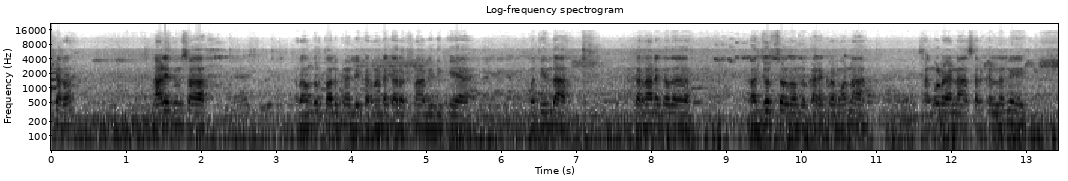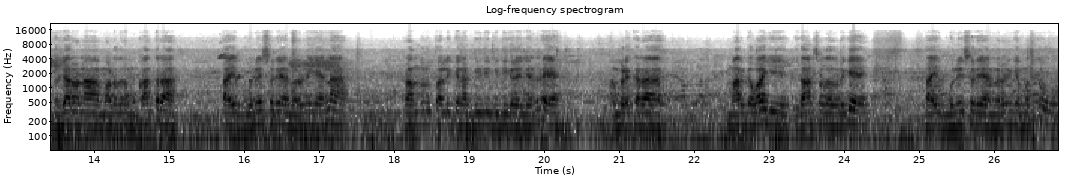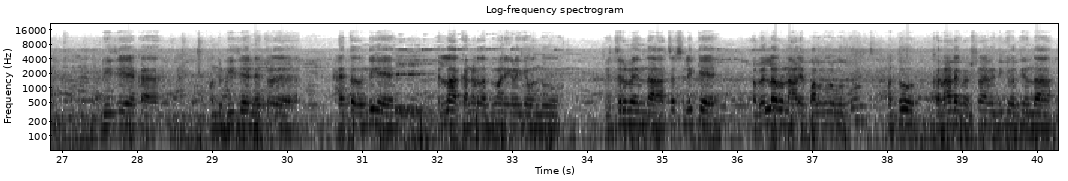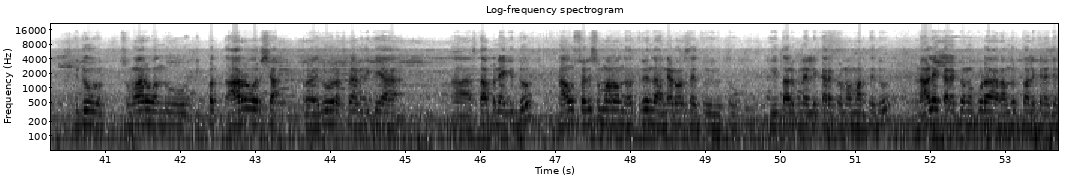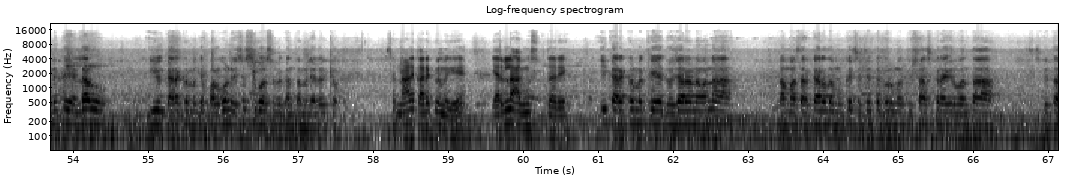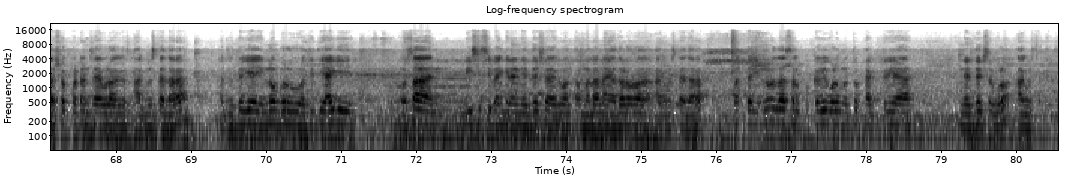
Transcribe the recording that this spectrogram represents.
ನಾಳೆ ದಿವಸ ರಾಮದುರ್ಗ ತಾಲೂಕಿನಲ್ಲಿ ಕರ್ನಾಟಕ ರಕ್ಷಣಾ ವೇದಿಕೆಯ ವತಿಯಿಂದ ಕರ್ನಾಟಕದ ರಾಜ್ಯೋತ್ಸವದ ಒಂದು ಕಾರ್ಯಕ್ರಮವನ್ನು ಸಂಗೊಳ್ರಾಯಣ್ಣ ಸರ್ಕಲ್ನಲ್ಲಿ ಧ್ವಜಾರೋಹಣ ಮಾಡೋದ್ರ ಮುಖಾಂತರ ತಾಯಿ ಭುವನೇಶ್ವರಿಯ ಮೆರವಣಿಗೆಯನ್ನು ರಾಮದುರ್ಗ ತಾಲೂಕಿನ ಬೀದಿ ಬೀದಿಗಳಲ್ಲಿ ಅಂದರೆ ಅಂಬೇಡ್ಕರ ಮಾರ್ಗವಾಗಿ ವಿಧಾನಸೌಧದವರೆಗೆ ತಾಯಿ ಭುವನೇಶ್ವರಿಯ ಮೆರವಣಿಗೆ ಮತ್ತು ಡಿ ಜೆ ಕ ಒಂದು ಡಿ ಜೆ ನೇತ್ರ ನೇತ್ರದೊಂದಿಗೆ ಎಲ್ಲ ಕನ್ನಡದ ಅಭಿಮಾನಿಗಳಿಗೆ ಒಂದು ವಿಜೃಂಭಣೆಯಿಂದ ಆಚರಿಸಲಿಕ್ಕೆ ಅವೆಲ್ಲರೂ ನಾಳೆ ಪಾಲ್ಗೊಳ್ಬೇಕು ಮತ್ತು ಕರ್ನಾಟಕ ರಕ್ಷಣಾ ವೇದಿಕೆ ವತಿಯಿಂದ ಇದು ಸುಮಾರು ಒಂದು ಇಪ್ಪತ್ತಾರು ವರ್ಷ ಇದು ರಕ್ಷಣಾ ವೇದಿಕೆಯ ಸ್ಥಾಪನೆಯಾಗಿದ್ದು, ನಾವು ಸರಿಸುಮಾರು ಒಂದು ಹತ್ತರಿಂದ ಹನ್ನೆರಡು ವರ್ಷ ಆಯಿತು ಇವತ್ತು ಈ ತಾಲೂಕಿನಲ್ಲಿ ಕಾರ್ಯಕ್ರಮ ಮಾಡ್ತಾಯಿದ್ವು ನಾಳೆ ಕಾರ್ಯಕ್ರಮ ಕೂಡ ರಾಮದುರ್ಗ ತಾಲೂಕಿನ ಜನತೆ ಎಲ್ಲರೂ ಈ ಕಾರ್ಯಕ್ರಮಕ್ಕೆ ಪಾಲ್ಗೊಂಡು ಯಶಸ್ವಿಗೊಳಿಸಬೇಕಂತ ಮೇಲೆ ಎಲ್ಲರಿಗೂ ಕೇಳ್ಕೊಳ್ತೀನಿ. ಸರ್ ನಾಳೆ ಕಾರ್ಯಕ್ರಮಕ್ಕೆ ಯಾರೆಲ್ಲ ಆಗಮಿಸುತ್ತಿದ್ದಾರೆ? ಈ ಕಾರ್ಯಕ್ರಮಕ್ಕೆ ಧ್ವಜಾರೋಹಣವನ್ನು ನಮ್ಮ ಸರ್ಕಾರದ ಮುಖ್ಯ ಸಚೇತಕರು ಮತ್ತು ಶಾಸಕರಾಗಿರುವಂಥ ಶ್ರೀಯುತ ಅಶೋಕ್ ಪಟ್ಟಣ್ ಸಾಹೇಬರು ಆಗ- ಆಗಮಿಸ್ತಾ ಇದ್ದಾರೆ. ಅದ್ರ ಜೊತೆಗೆ ಇನ್ನೊಬ್ಬರು ಅತಿಥಿಯಾಗಿ ಹೊಸ ಡಿ ಸಿ ಸಿ ಬ್ಯಾಂಕಿನ ನಿರ್ದೇಶಕರಾಗಿರುವಂಥ ಮಲ್ಲಣ್ಣ ಯಾದವ್ರು ಆಗಮಿಸ್ತಾ ಇದ್ದಾರೆ. ಮತ್ತು ಇನ್ನುಳಿದ ಸ್ವಲ್ಪ ಕವಿಗಳು ಮತ್ತು ಫ್ಯಾಕ್ಟ್ರಿಯ ನಿರ್ದೇಶಕರುಗಳು ಆಗಮಿಸ್ತಾರೆ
